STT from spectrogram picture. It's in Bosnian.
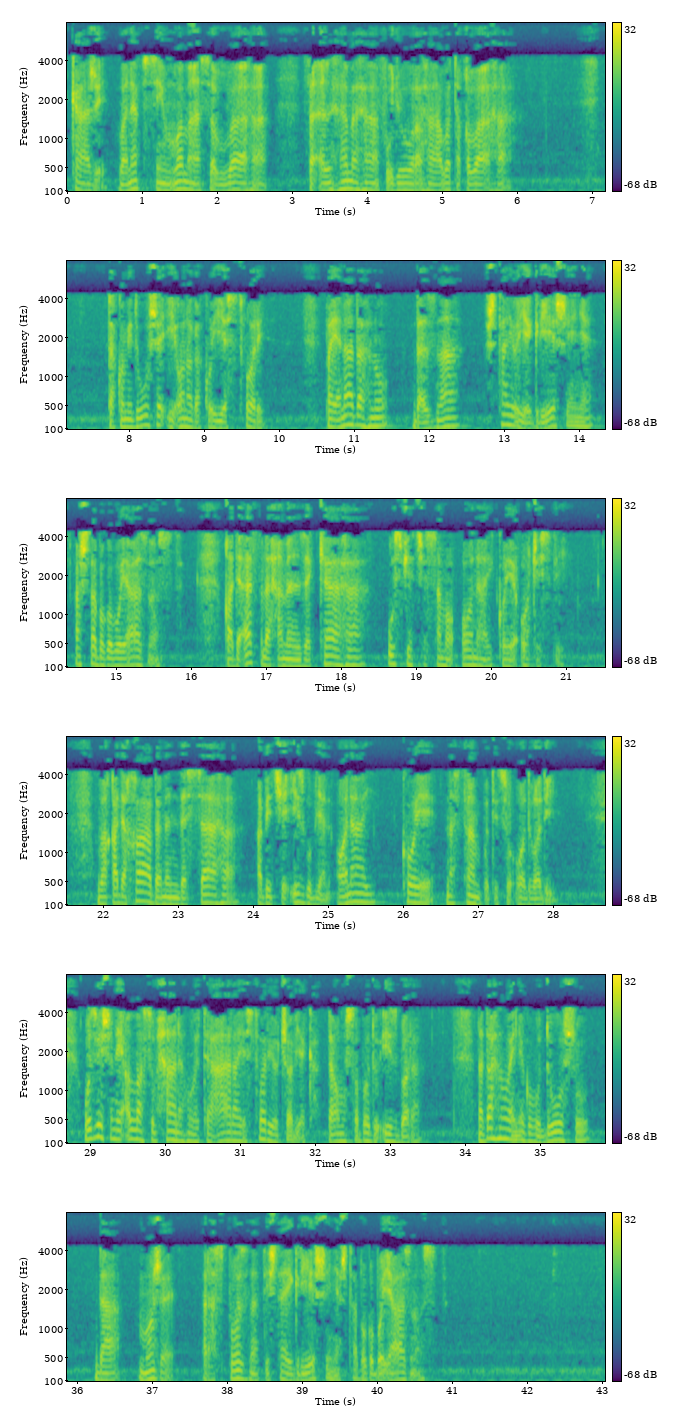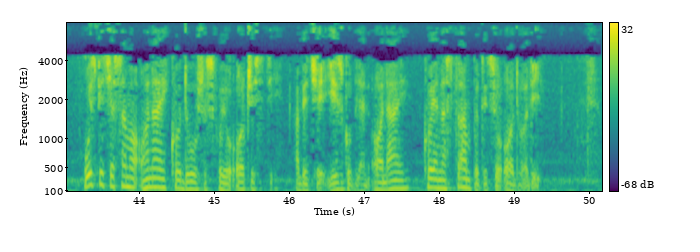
kaže wa وَمَا wa ma فُجُورَهَا fa tako mi duše i onoga koji je stvori, pa je nadahnu da zna šta joj je griješenje, a šta bogobojaznost. Kad aflaha men zekaha, uspjet će samo onaj koji je očisti. Va kad haba men desaha, a bit će izgubljen onaj koje na stramputicu odvodi. Uzvišeni Allah subhanahu wa ta'ala je stvorio čovjeka, dao mu slobodu izbora, nadahnuo je njegovu dušu da može raspoznati šta je griješenje, šta bogobojaznost. Uspjeće samo onaj ko dušu svoju očisti, a bit će izgubljen onaj ko je na stramputicu odvodi.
